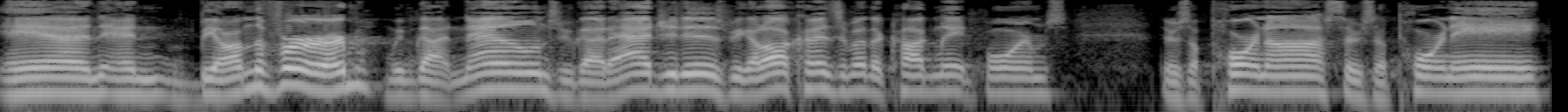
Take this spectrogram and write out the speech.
And, and beyond the verb, we've got nouns, we've got adjectives, we've got all kinds of other cognate forms. There's a pornos, there's a porne,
